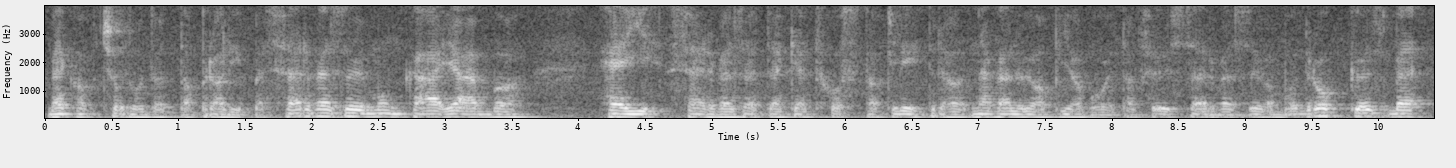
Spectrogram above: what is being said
bekapcsolódott a Pralipe szervező munkájába, helyi szervezeteket hoztak létre, a nevelőapja volt a főszervező a Bodrog közbe,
